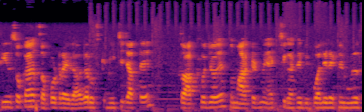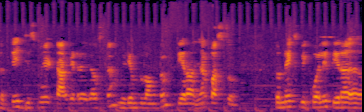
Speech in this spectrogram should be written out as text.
तीन सौ का सपोर्ट रहेगा। अगर उसके नीचे जाते हैं तो आपको जो है तो मार्केट में अच्छी खासी बिकवाली देखने को मिल सकती है, जिसमें टारगेट रहेगा उसका मीडियम टू लॉन्ग टर्म तेरह हज़ार पाँच सौ। तो नेक्स्ट बिकवाली तेरह,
